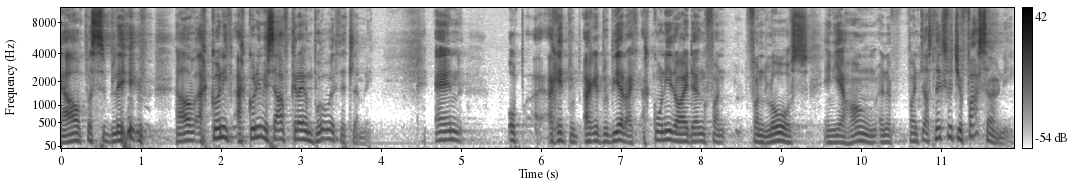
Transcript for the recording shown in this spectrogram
"Help asseblief." Help. Ek kon nie ek kon nie myself kry om bo oor te klim nie. En op ek het ek het probeer ek, ek kon nie daai ding van van los en jy hang in 'n want daar's niks wat jou vashou nie.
